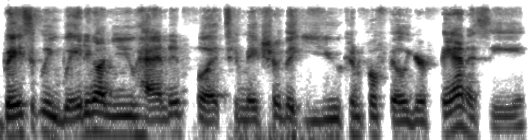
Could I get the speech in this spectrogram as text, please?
basically waiting on you hand and foot to make sure that you can fulfill your fantasy.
